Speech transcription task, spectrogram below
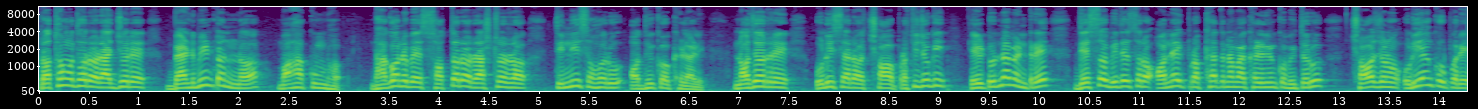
ପ୍ରଥମ ଥର ରାଜ୍ୟରେ ବ୍ୟାଡମିଣ୍ଟନର ମହାକୁମ୍ଭ। ଭାଗ ନେବେ ସତର ରାଷ୍ଟ୍ରର ତିନିଶହରୁ ଅଧିକ ଖେଳାଳି। ନଜରରେ ଓଡ଼ିଶାର ଛଅ ପ୍ରତିଯୋଗୀ। ଏହି ଟୁର୍ଣ୍ଣାମେଣ୍ଟରେ ଦେଶ ବିଦେଶର ଅନେକ ପ୍ରଖ୍ୟାତନାମା ଖେଳାଳିଙ୍କ ଭିତରୁ ଛଅ ଜଣ ଓଡ଼ିଆଙ୍କ ଉପରେ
